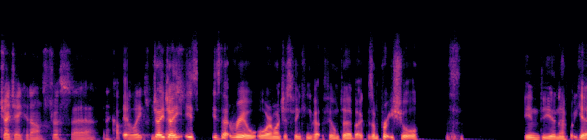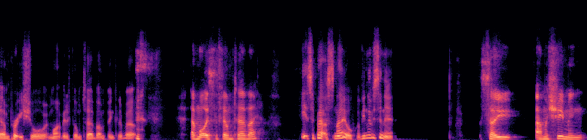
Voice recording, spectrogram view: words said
JJ could answer us uh, in a couple of weeks. JJ, is is that real, or am I just thinking about the film Turbo? Because I'm pretty sure Indianapolis. Yeah, I'm pretty sure it might be the film Turbo. I'm thinking about. And what is the film Turbo? it's about a snail. Have you never seen it? So I'm assuming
